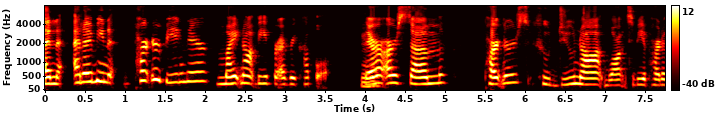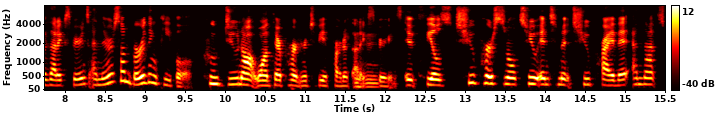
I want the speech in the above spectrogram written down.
and and i mean partner being there might not be for every couple. Mm-hmm. there are some partners who do not want to be a part of that experience and there are some birthing people who do not want their partner to be a part of that mm-hmm. experience. It feels too personal too intimate too private and that's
